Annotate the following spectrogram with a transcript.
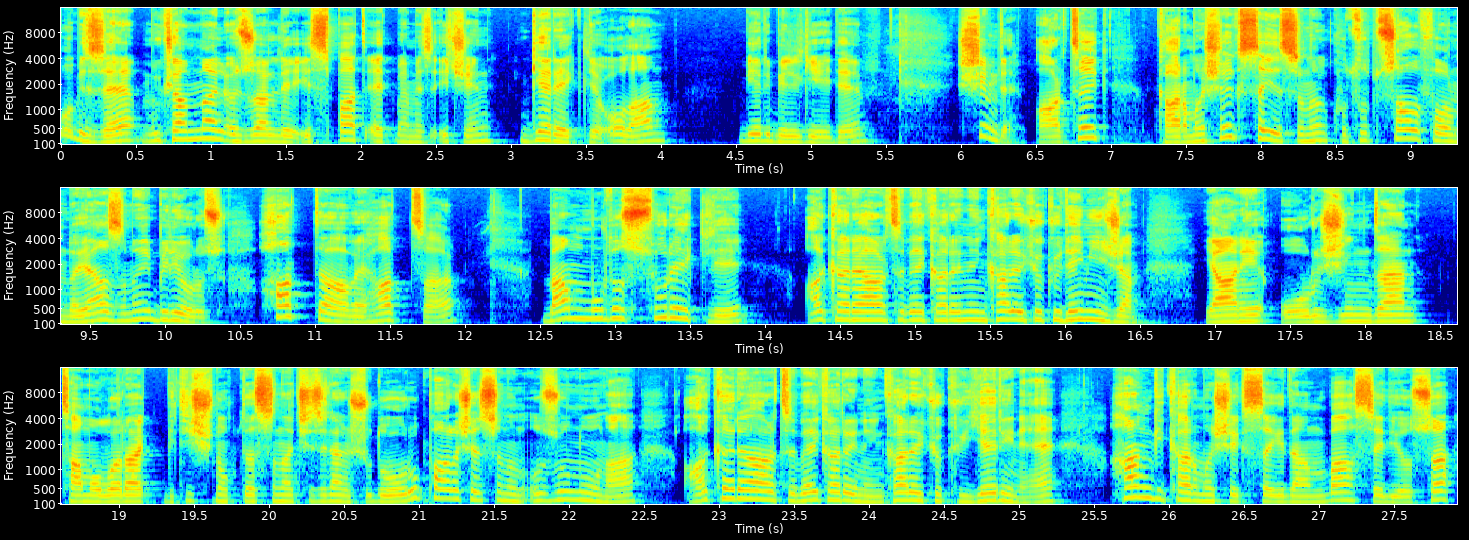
bu bize mükemmel özelliği ispat etmemiz için gerekli olan bir bilgiydi. Şimdi artık karmaşık sayısını kutupsal formda yazmayı biliyoruz. Hatta ve hatta ben burada sürekli a kare artı b karenin karekökü demeyeceğim. Yani orijinden tam olarak bitiş noktasına çizilen şu doğru parçasının uzunluğuna a kare artı b karenin karekökü yerine hangi karmaşık sayıdan bahsediyorsa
